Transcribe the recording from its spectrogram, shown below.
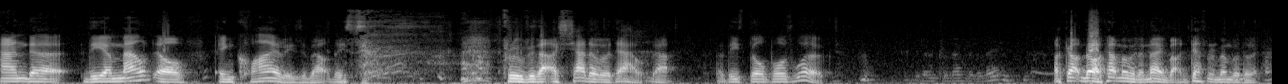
And uh, the amount of inquiries about this proved without a shadow of a doubt that, that these billboards worked. I can't. No, I can't remember the name, but I definitely remember the,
